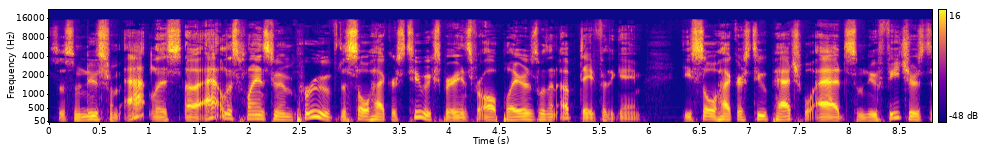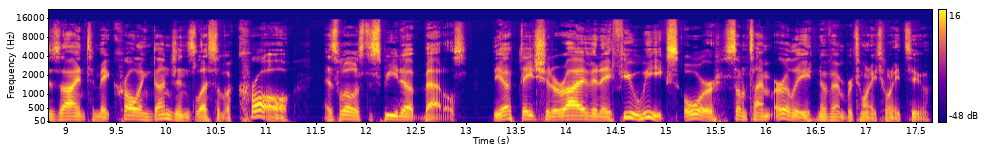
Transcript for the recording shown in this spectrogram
So some news from Atlus. Uh, Atlus plans to improve the Soul Hackers 2 experience for all players with an update for the game. The Soul Hackers 2 patch will add some new features designed to make crawling dungeons less of a crawl, as well as to speed up battles. The update should arrive in a few weeks or sometime early November 2022.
